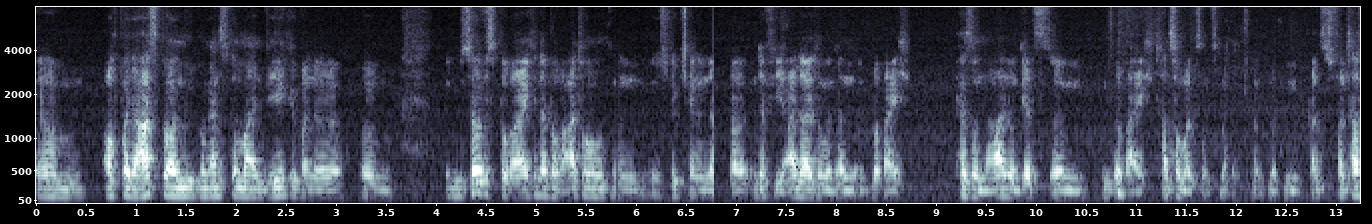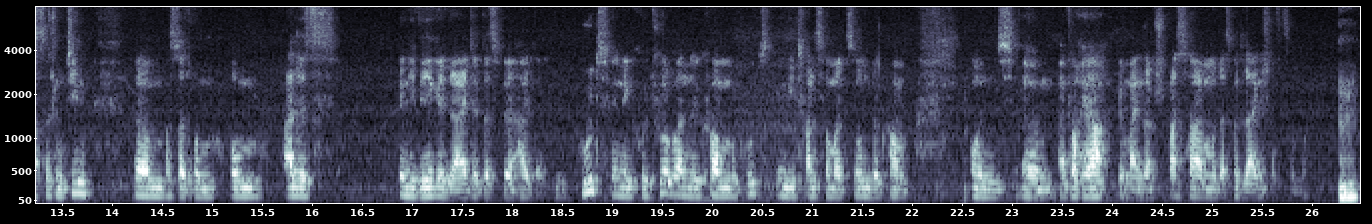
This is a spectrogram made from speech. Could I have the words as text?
ähm, auch bei der Hasbahn über einen ganz normalen Weg, über eine, ähm, im Servicebereich, in der Beratung, ein Stückchen in der, in der Filialleitung und dann im Bereich Personal und jetzt ähm, im Bereich Transformationsmanagement mit einem ganz fantastischen Team, ähm, was da drum um alles in die Wege leitet, dass wir halt gut in den Kulturwandel kommen, gut in die Transformation bekommen und ähm, einfach ja gemeinsam Spaß haben und das mit Leidenschaft zu machen. Mhm.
